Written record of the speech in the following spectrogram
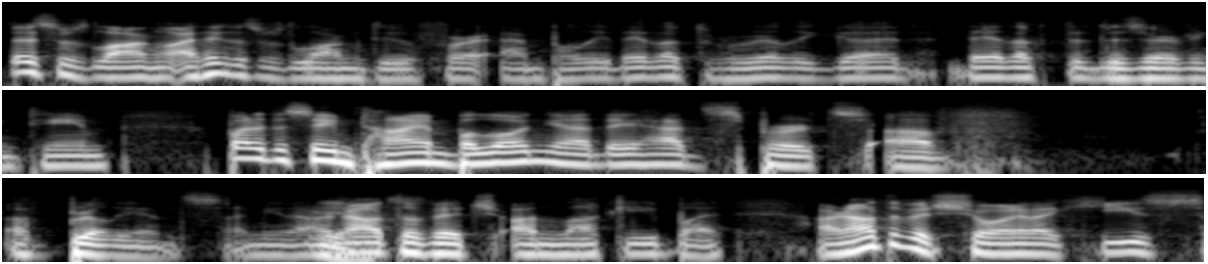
this was long. I think this was long due for Empoli. They looked really good. They looked the deserving team, but at the same time, Bologna they had spurts of of brilliance. I mean, Arnautovic unlucky, but Arnautovic showing like he's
